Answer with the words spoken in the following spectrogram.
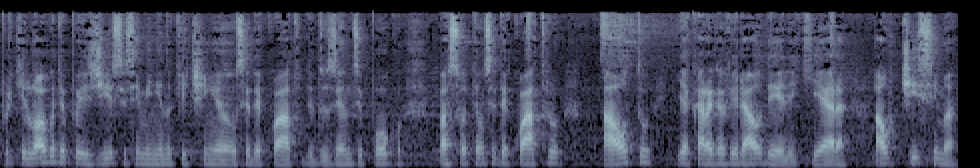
porque logo depois disso, esse menino que tinha o CD4 de 200 e pouco passou a ter um CD4 alto e a carga viral dele, que era altíssima,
